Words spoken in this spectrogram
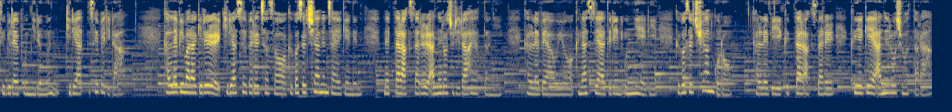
드빌의 본 이름은 기리앗 세벨이라. 갈렙이 말하기를 기리앗 세벨을 쳐서 그것을 취하는 자에게는 내 딸 악사를 아내로 주리라 하였더니 갈렙의 아우요 그나스의 아들인 운니엘이 그것을 취한 고로 갈렙이 그 딸 악사를 그에게 아내로 주었더라.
